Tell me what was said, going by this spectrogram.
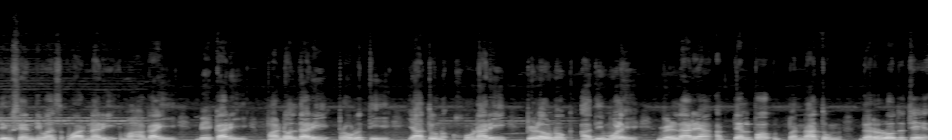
दिवसेंदिवस वाढणारी महागाई बेकारी भांडवलदारी प्रवृत्ती यातून होणारी पिळवणूक आदीमुळे मिळणाऱ्या अत्यल्प उत्पन्नातून दररोजचे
